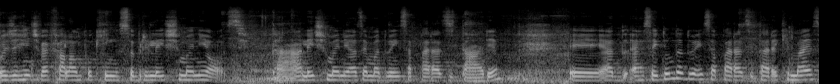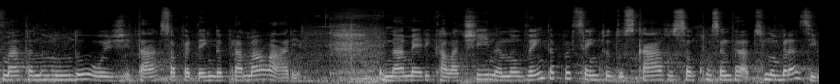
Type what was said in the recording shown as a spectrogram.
Hoje a gente vai falar um pouquinho sobre leishmaniose. Tá? A leishmaniose é uma doença parasitária é a, a segunda doença parasitária que mais mata no mundo hoje, tá? Só perdendo para a malária. Na América Latina, 90% dos casos são concentrados no Brasil.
